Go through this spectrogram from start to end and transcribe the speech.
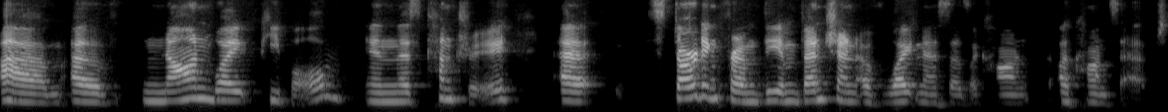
um, of non-white people in this country uh, starting from the invention of whiteness as a, con- a concept.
